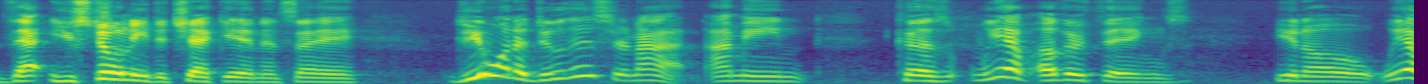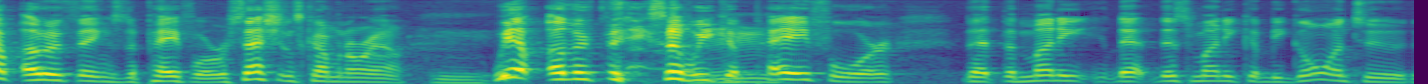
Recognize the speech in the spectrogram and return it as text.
that you still need to check in and say, do you want to do this or not? I mean, because we have other things, you know, we have other things to pay for. Recession's coming around. Mm. We have other things that we mm. could pay for that the money that this money could be going to.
